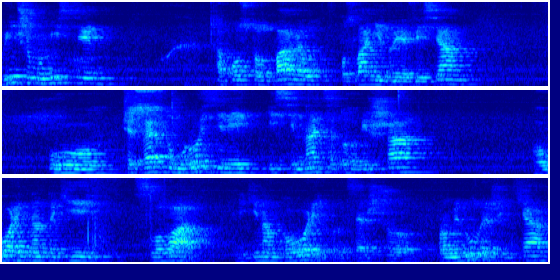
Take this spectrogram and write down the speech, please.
в іншому місці апостол Павел в посланні до Єфесян у 4 розділі із 17 вірша говорить нам такі слова, які нам говорять про це, що про минуле життя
